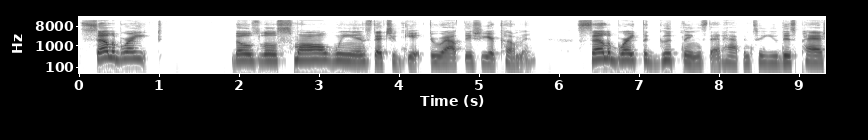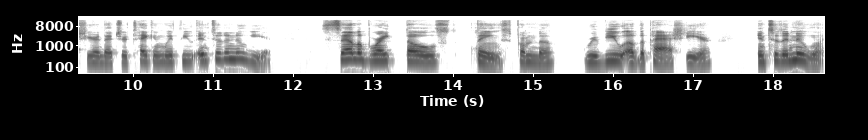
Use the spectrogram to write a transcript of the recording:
Celebrate those little small wins that you get throughout this year coming. Celebrate the good things that happened to you this past year and that you're taking with you into the new year. Celebrate those things from the review of the past year into the new one.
